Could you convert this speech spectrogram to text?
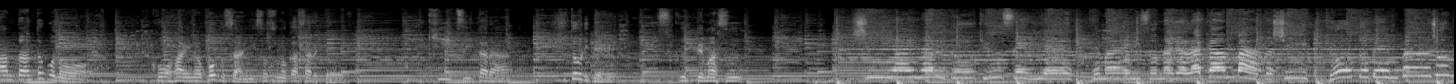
あんたんとこの後輩のボブさんにそそのかされて気ぃついたら一人で作ってます。親愛なる同級生へ手前味噌ながら頑張ったし京都弁バージョン。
